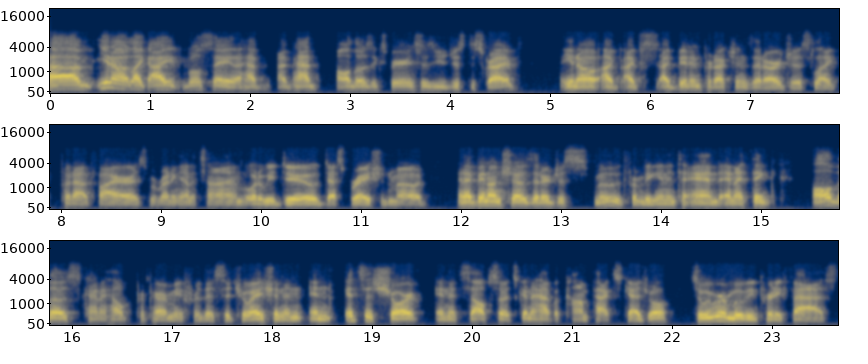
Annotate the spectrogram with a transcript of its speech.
um, you know, like I will say, I have I've had all those experiences you just described you know I've, I've i've been in productions that are just like put out fires we're running out of time what do we do? Desperation mode. And i've been on shows that are just smooth from beginning to end. And i think all those kind of help prepare me for this situation. And and it's a short in itself so it's going to have a compact schedule. So we were moving pretty fast.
